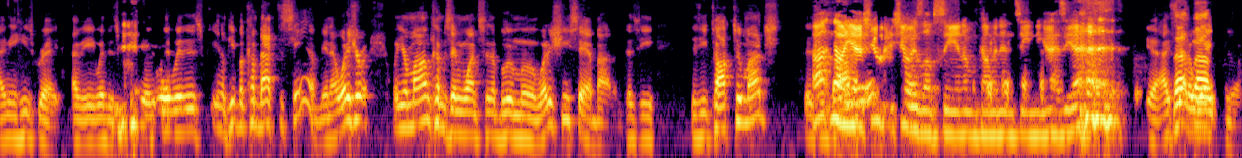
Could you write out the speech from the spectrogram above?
I mean, he's great. I mean, with his with, with his, you know, people come back to see him. You know, what is your when your mom comes in once in a blue moon? What does she say about him? Does he does he talk too much? Uh, no, yeah, she, she always loves seeing him coming in and seeing you guys. Yeah, yeah. I That- said well, away from him.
